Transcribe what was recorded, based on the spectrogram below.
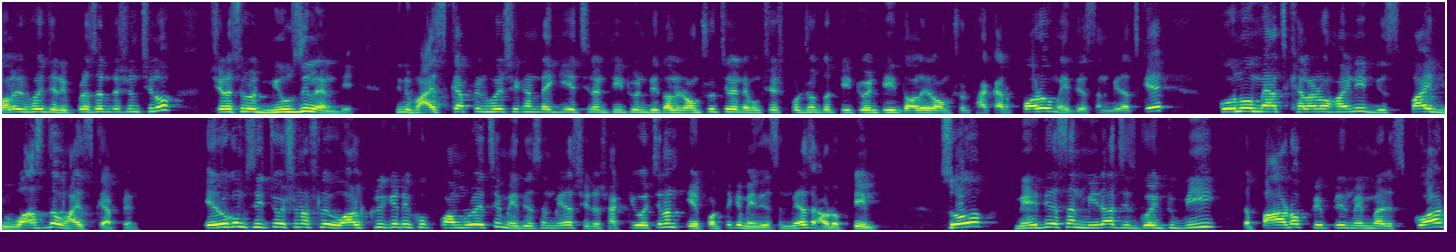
দলের হয়ে যে রিপ্রেজেন্টেশন ছিল, সেটা ছিল নিউজিল্যান্ডে তিনি ভাইস ক্যাপ্টেন হয়ে সেখানটায় গিয়েছিলেন টি টোয়েন্টি দলের অংশ ছিলেন এবং শেষ পর্যন্ত টি টোয়েন্টি দলের অংশ থাকার পরেও মেহেদি হাসান মিরাজকে কোনো ম্যাচ খেলানো হয়নি despite he was the vice captain এরকম সিচুয়েশন আসলে ওয়ার্ল্ড ক্রিকেটে খুব কম রয়েছে, মেহেদি হাসান মিরাজ সেটা সাক্ষী হয়েছিলেন, এরপর থেকে Mehedi Hasan Miraz out of team so Mehedi Hasan Miraz is going to be the part of fifteen member squad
